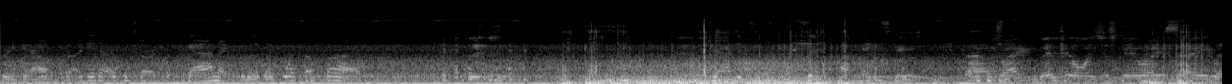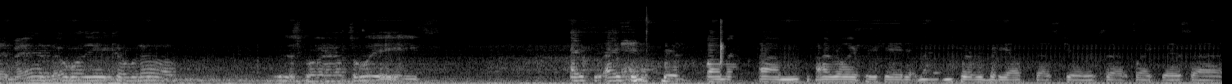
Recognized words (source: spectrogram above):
freak out, but I did actually start to panic because I was like, what the fuck? Tragic situation on Main Street. That's right. Winfield was just getting ready to say, like, man, nobody ain't coming up. We're just gonna have to leave. I see, I see spirit moment. Um, I really appreciate it, and I'm sure everybody else does too. So it's like this, uh,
